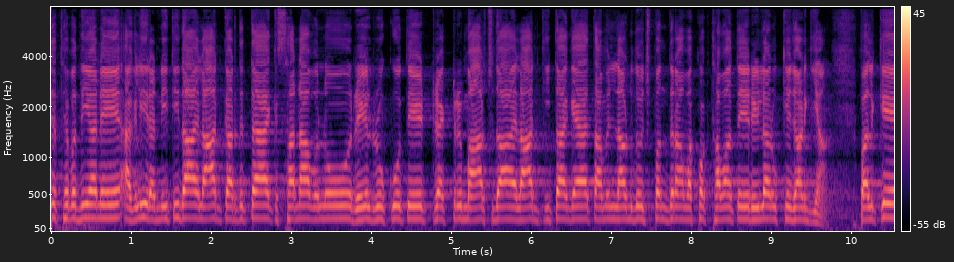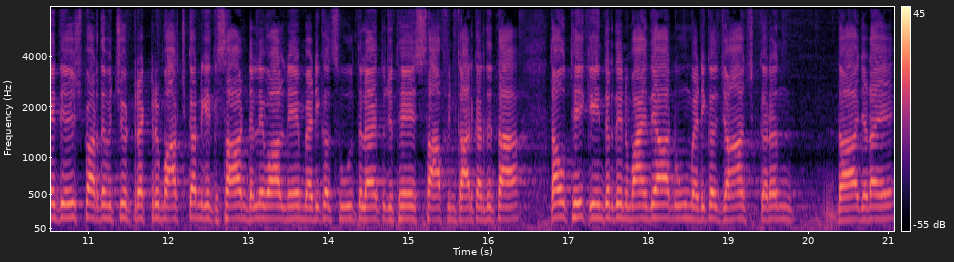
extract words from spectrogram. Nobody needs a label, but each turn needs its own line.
ਜਥੇਬੰਦੀਆਂ ਨੇ ਅਗਲੀ ਰਣਨੀਤੀ ਦਾ ਐਲਾਨ ਕਰ ਦਿੱਤਾ ਹੈ। ਕਿਸਾਨਾਂ ਵੱਲੋਂ ਰੇਲ ਰੋਕੋ ਤੇ ਟਰੈਕਟਰ ਮਾਰਚ ਦਾ ਐਲਾਨ ਕੀਤਾ ਗਿਆ ਤਾਮਿਲਨਾਡੂ ਦੇ ਵਿੱਚ 15 ਵੱਖ-ਵੱਖ ਥਾਵਾਂ ਤੇ ਰੇਲਾਂ ਰੋਕੀਆਂ ਜਾਣਗੀਆਂ। ਬਲਕਿ ਦੇਸ਼ ਭਰ ਦੇ ਵਿੱਚ ਟਰੈਕਟਰ ਮਾਰਚ ਕਰਨਗੇ। ਕਿਸਾਨ ਡੱਲੇਵਾਲ ਨੇ ਮੈਡੀਕਲ ਸਹੂਲਤ ਲੈਣ ਤੋਂ ਜਿੱਥੇ ਸਾਫ਼ ਇਨਕਾਰ ਕਰ ਦਿੱਤਾ, ਤਾਂ ਉੱਥੇ ਹੀ ਕੇਂਦਰ ਦੇ ਨੁਮਾਇੰਦਿਆਂ ਨੂੰ ਮੈਡੀਕਲ ਜਾਂਚ ਕਰਨ ਦਾ ਜਿਹੜਾ ਹੈ,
